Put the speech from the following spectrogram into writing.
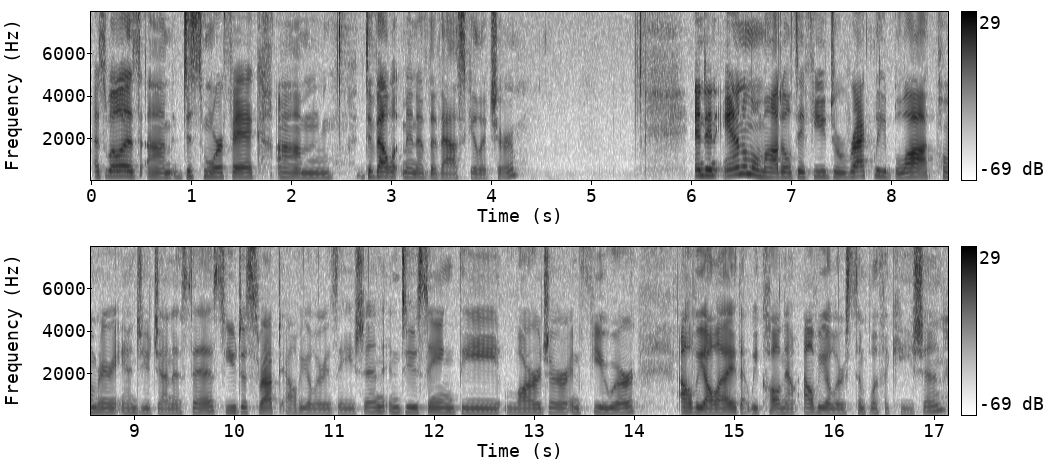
as well as um, dysmorphic um, development of the vasculature. And in animal models, if you directly block pulmonary angiogenesis, you disrupt alveolarization, inducing the larger and fewer alveoli that we call now alveolar simplification.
